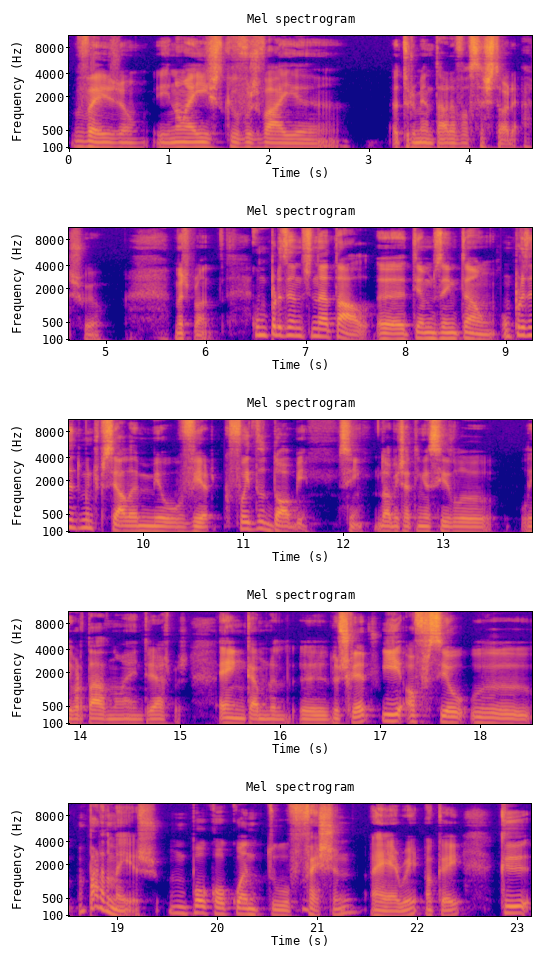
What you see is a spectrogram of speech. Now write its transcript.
vejam. E não é isto que vos vai uh, atormentar a vossa história, acho eu. Mas pronto. Como presente de Natal, uh, temos então um presente muito especial, a meu ver, que foi de Dobby. Sim, Dobby já tinha sido libertado, não é? Entre aspas, em Câmara uh, dos Segredos e ofereceu uh, um par de meias, um pouco ao quanto fashion a Harry, ok? Que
